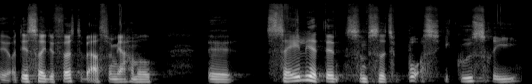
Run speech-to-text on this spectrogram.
øh, og det er så i det første vers, som jeg har med, øh, salig er den, som sidder til bords i Guds rige.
